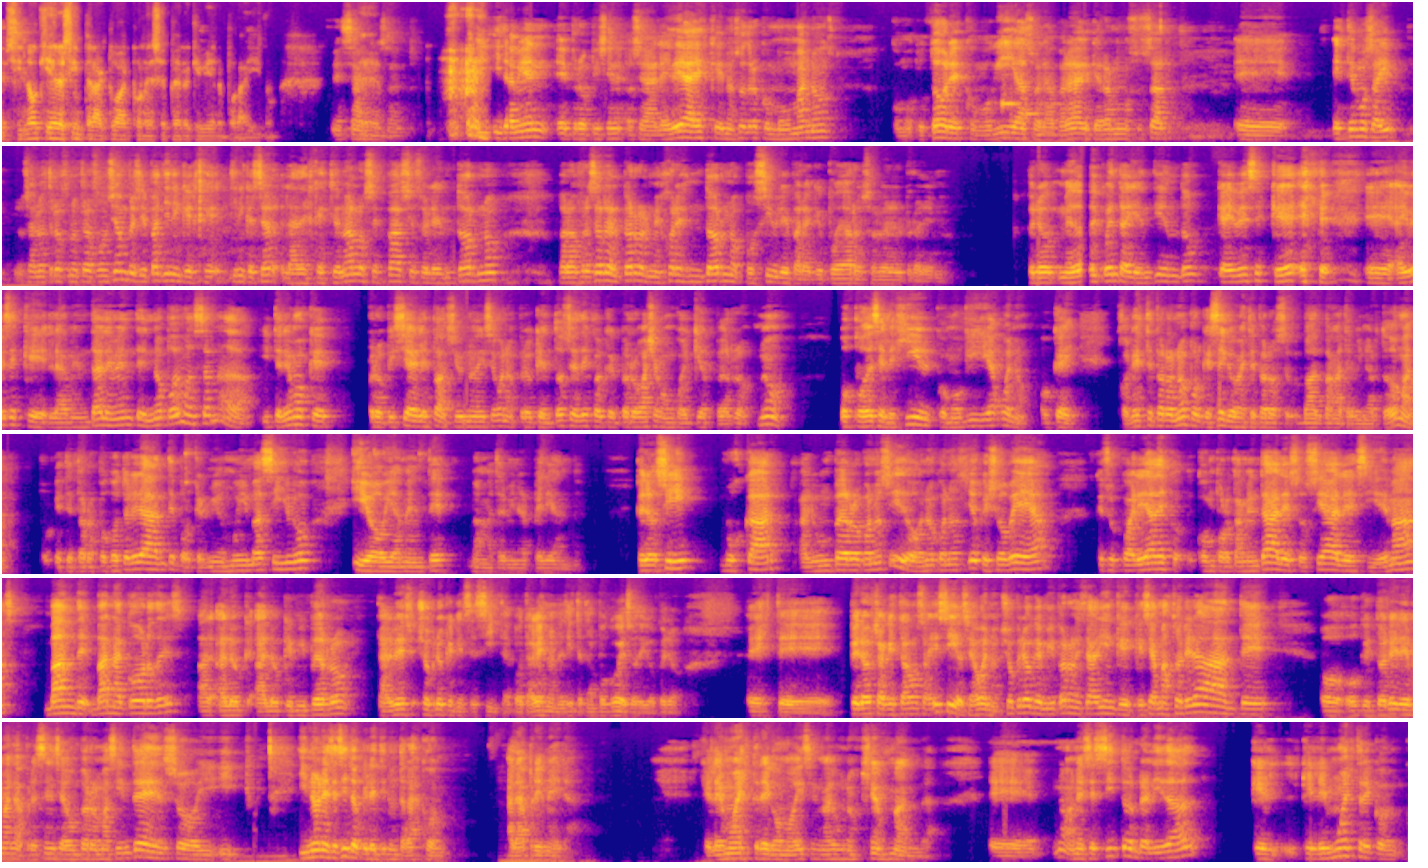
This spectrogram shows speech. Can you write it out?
Si no quieres interactuar con ese perro que viene por ahí, ¿no? Exacto, eh, exacto. Y, también eh, o sea, la idea es que nosotros como humanos, como tutores, como guías o la palabra que queramos usar, eh, estemos ahí, o sea, nuestra, función principal tiene que, tiene que ser la de gestionar los espacios el entorno para ofrecerle al perro el mejor entorno posible para que pueda resolver el problema pero me doy cuenta y entiendo que hay veces que, eh, hay veces que lamentablemente no podemos hacer nada y tenemos que propiciar el espacio. Uno dice, bueno, pero que entonces dejo que el perro vaya con cualquier perro. No, vos podés elegir como guía, bueno, ok, con este perro no, porque sé que con este perro van a terminar todo mal. Porque este perro es poco tolerante, porque el mío es muy invasivo y obviamente van a terminar peleando. Pero sí, buscar algún perro conocido o no conocido que yo vea que sus cualidades comportamentales, sociales y demás van, van acordes a, lo, a lo que mi perro tal vez yo creo que necesita, o tal vez no necesita tampoco eso, digo, pero, este, pero ya que estamos ahí, sí, o sea, bueno, yo creo que mi perro necesita alguien que, sea más tolerante o, que tolere más la presencia de un perro más intenso y, no necesito que le tire un tarascón a la primera, que le muestre, como dicen algunos, quién manda. Eh, no, necesito en realidad que, le muestre con,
